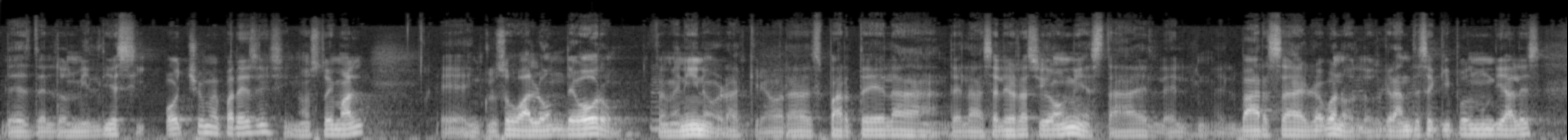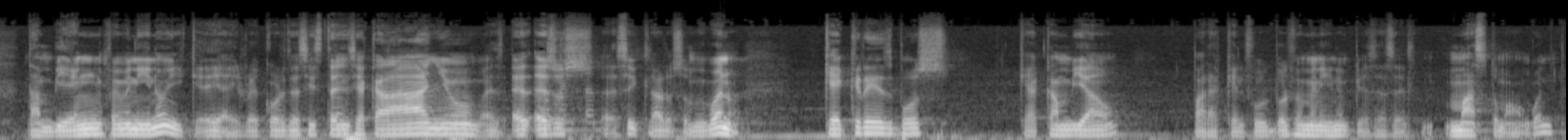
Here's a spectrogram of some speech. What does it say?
desde el 2018 me parece, si no estoy mal, eh, incluso balón de oro femenino, ¿verdad? Que ahora es parte de la, de la celebración y está el, el, el Barça, bueno, los grandes equipos mundiales también femenino y que hay récord de asistencia cada año. eso es, eh, sí, claro, eso es muy bueno. ¿Qué crees vos que ha cambiado para que el fútbol femenino empiece a ser más tomado en cuenta?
